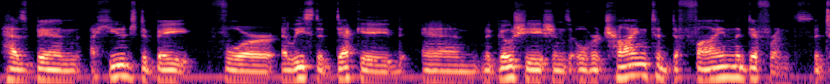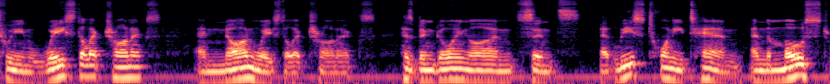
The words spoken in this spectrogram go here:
has been a huge debate for at least a decade and negotiations over trying to define the difference between waste electronics and non waste electronics has been going on since at least 2010, and the most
